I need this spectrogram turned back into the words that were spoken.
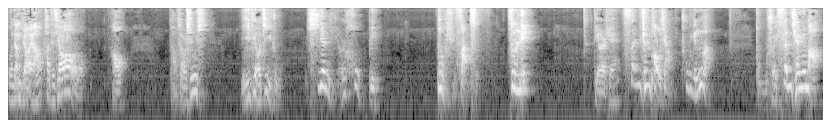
不能表扬，怕他骄傲喽。好，早早休息，一定要记住，先礼而后兵，不许放肆。遵令。第二天，三声炮响，出营了，统帅三千人马，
